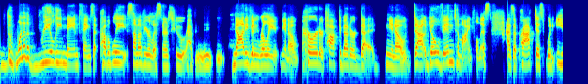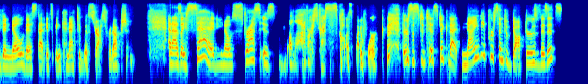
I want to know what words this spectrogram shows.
the one of the really main things that probably some of your listeners who have not even really you know heard or talked about or you know do- dove into mindfulness as a practice would even know this that it's been connected with stress reduction and as I said, you know, stress is a lot of our stress is caused by work. There's a statistic that 90% of doctors' visits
